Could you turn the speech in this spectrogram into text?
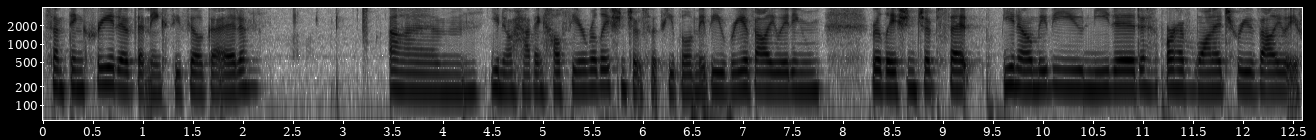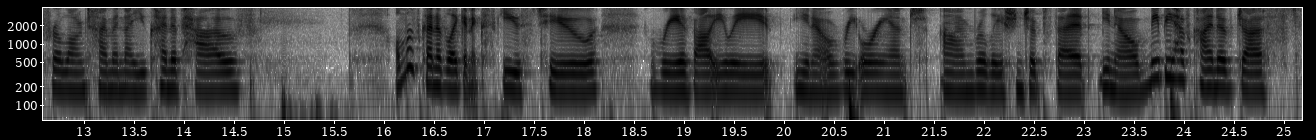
something creative that makes you feel good um, you know, having healthier relationships with people, maybe reevaluating relationships that, you know, maybe you needed or have wanted to reevaluate for a long time. And now you kind of have almost kind of like an excuse to reevaluate, you know, reorient um, relationships that, you know, maybe have kind of just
